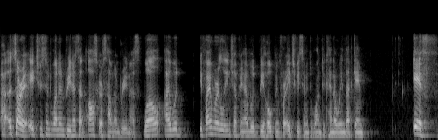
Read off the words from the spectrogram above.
Uh, sorry, HV71 and Brynäs and Oskarshamn and Brynäs. Well, I would, if I were Linköping, I would be hoping for HV71 to kind of win that game if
